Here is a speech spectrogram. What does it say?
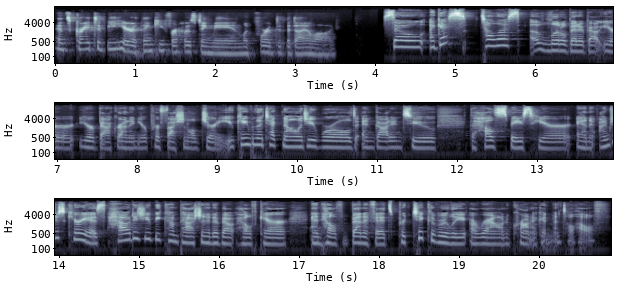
It's great to be here. Thank you for hosting me and look forward to the dialogue. So, I guess tell us a little bit about your your background and your professional journey. You came from the technology world and got into the health space here, and I'm just curious, how did you become passionate about healthcare and health benefits, particularly around chronic and mental health?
